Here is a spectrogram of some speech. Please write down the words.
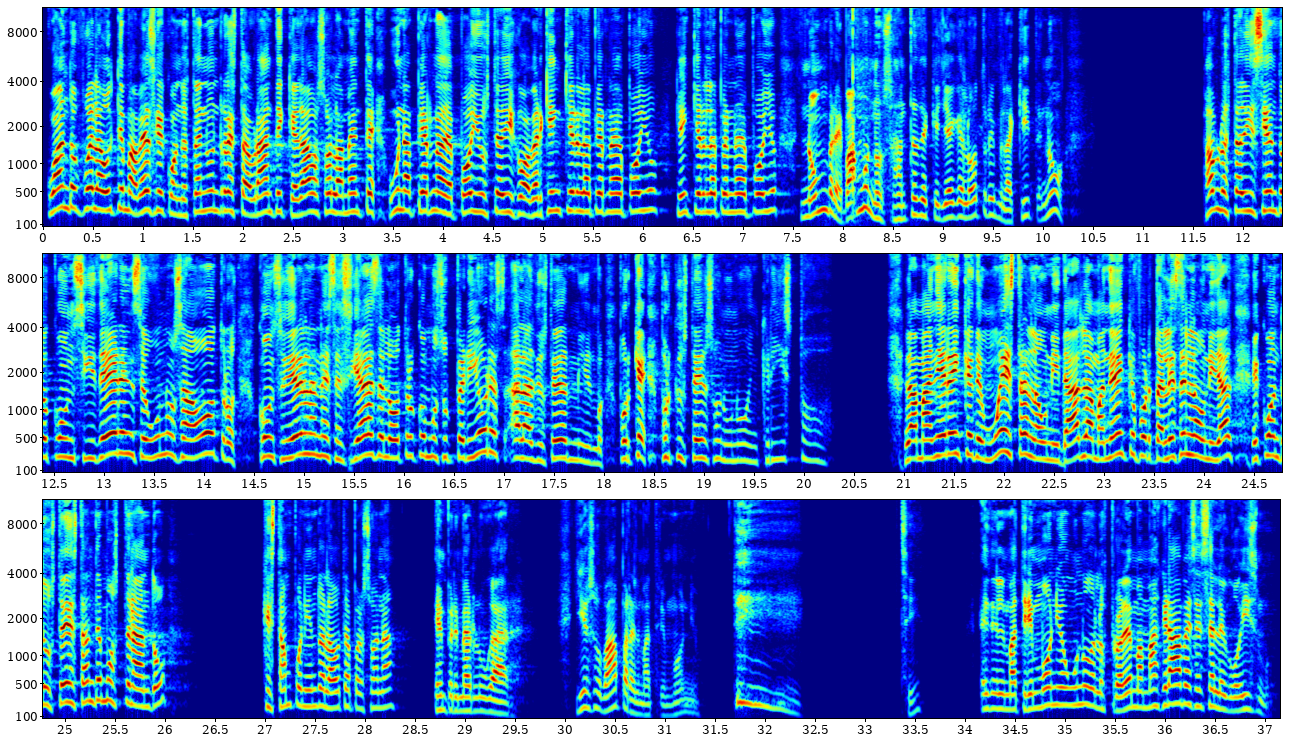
¿Cuándo fue la última vez que cuando está en un restaurante y quedaba solamente una pierna de pollo, usted dijo, a ver, ¿quién quiere la pierna de pollo? ¿Quién quiere la pierna de pollo? No, hombre, vámonos antes de que llegue el otro y me la quite. No. Pablo está diciendo, considérense unos a otros, consideren las necesidades del otro como superiores a las de ustedes mismos. ¿Por qué? Porque ustedes son uno en Cristo. La manera en que demuestran la unidad, la manera en que fortalecen la unidad es cuando ustedes están demostrando que están poniendo a la otra persona en primer lugar. Y eso va para el matrimonio. ¿Sí? En el matrimonio uno de los problemas más graves es el egoísmo.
